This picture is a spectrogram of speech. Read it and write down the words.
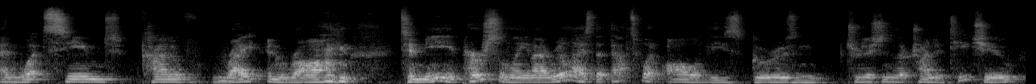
and what seemed kind of right and wrong to me personally. And I realized that that's what all of these gurus and traditions that are trying to teach you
